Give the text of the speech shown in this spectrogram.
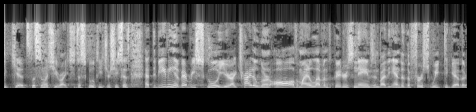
to kids. Listen what she writes. She's a school teacher. She says, At the beginning of every school year, I try to learn all of my 11th graders' names, and by the end of the first week together,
